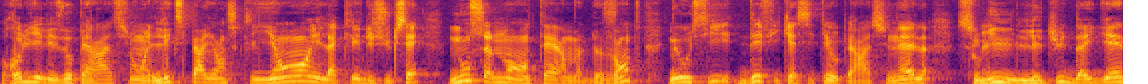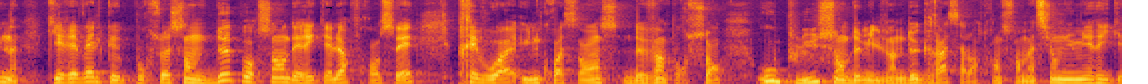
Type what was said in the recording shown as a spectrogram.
Relier les opérations et l'expérience client est la clé du succès, non seulement en termes de vente, mais aussi d'efficacité opérationnelle, souligne l'étude d'Aigen, qui révèle que pour 62% des retailers français prévoient une croissance de 20% ou plus en 2022 grâce à leur transformation numérique.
